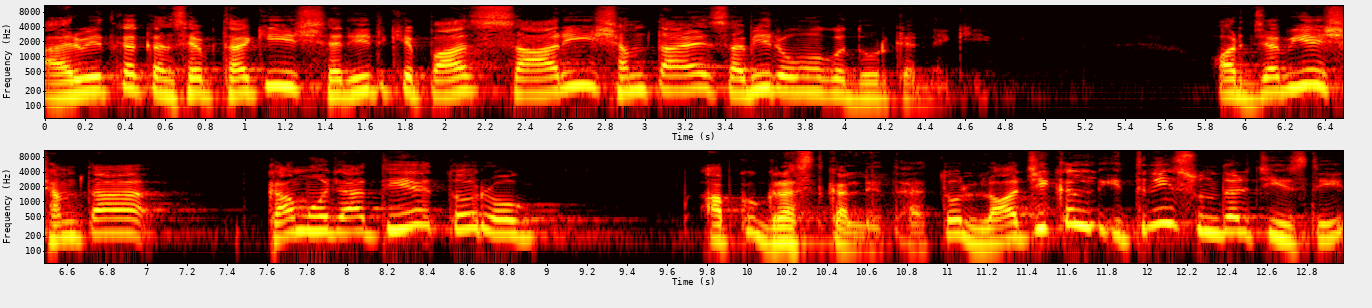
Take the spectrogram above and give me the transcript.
आयुर्वेद का कंसेप्ट था कि शरीर के पास सारी क्षमता है सभी रोगों को दूर करने की। और जब ये क्षमता कम हो जाती है तो रोग आपको ग्रस्त कर लेता है। तो लॉजिकल इतनी सुंदर चीज़ थी,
